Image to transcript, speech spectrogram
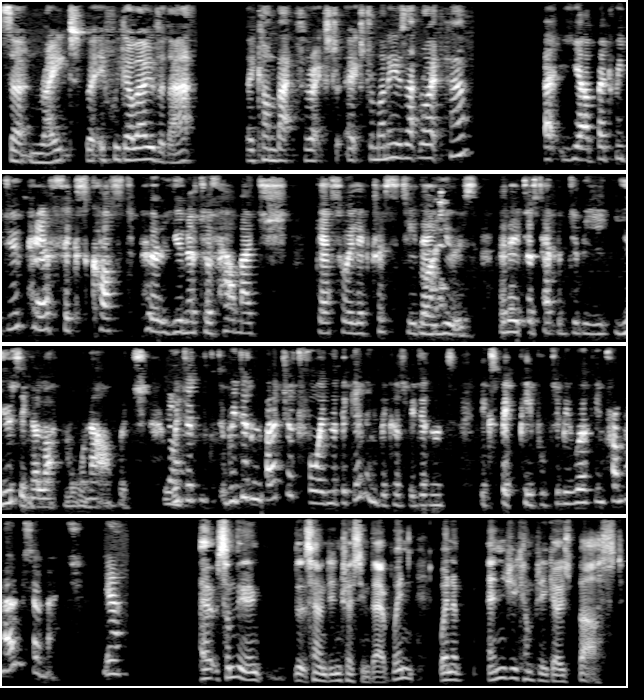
certain rate, but if we go over that, they come back for extra extra money. Is that right, Pam? Uh, yeah, but we do pay a fixed cost per unit of how much gas or electricity they right. use. And they just happen to be using a lot more now, which yeah. we didn't we didn't budget for in the beginning because we didn't expect people to be working from home so much. Yeah. Uh, something that sounded interesting there. When when an energy company goes bust,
